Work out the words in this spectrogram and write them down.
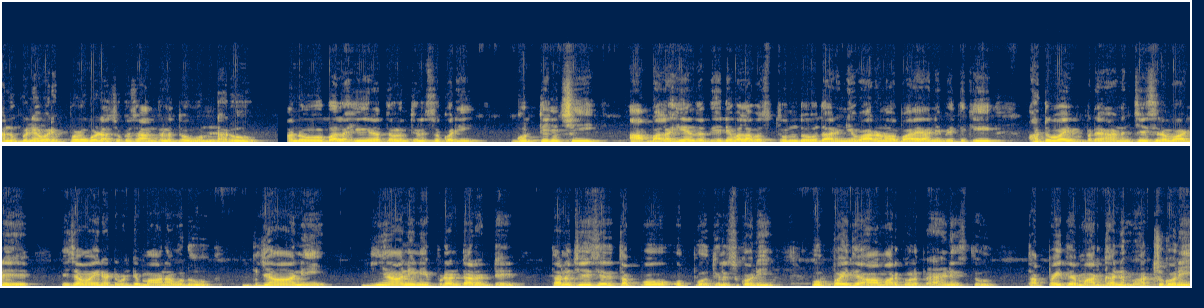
అనుకునేవారు ఎప్పుడు కూడా సుఖశాంతులతో ఉండరు. మనోబలహీనతలను తెలుసుకొని గుర్తించి ఆ బలహీనత దేని వల్ల వస్తుందో దాని నివారణోపాయాన్ని వెతికి అటువైపు ప్రయాణం చేసిన వాడే నిజమైనటువంటి మానవుడు. జ్ఞాని. జ్ఞానిని ఎప్పుడు అంటారంటే తను చేసేది తప్పో ఒప్పో తెలుసుకొని ఒప్పు అయితే ఆ మార్గంలో ప్రయాణిస్తూ తప్పైతే మార్గాన్ని మార్చుకొని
